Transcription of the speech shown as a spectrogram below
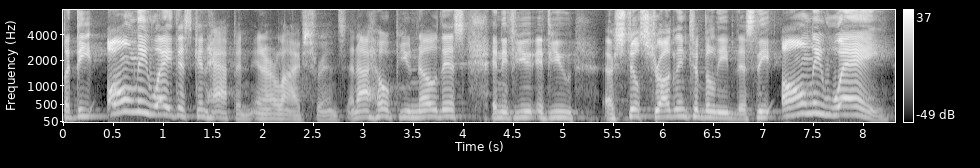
But the only way this can happen in our lives, friends, and I hope you know this, and if you, if you are still struggling to believe this, the only way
